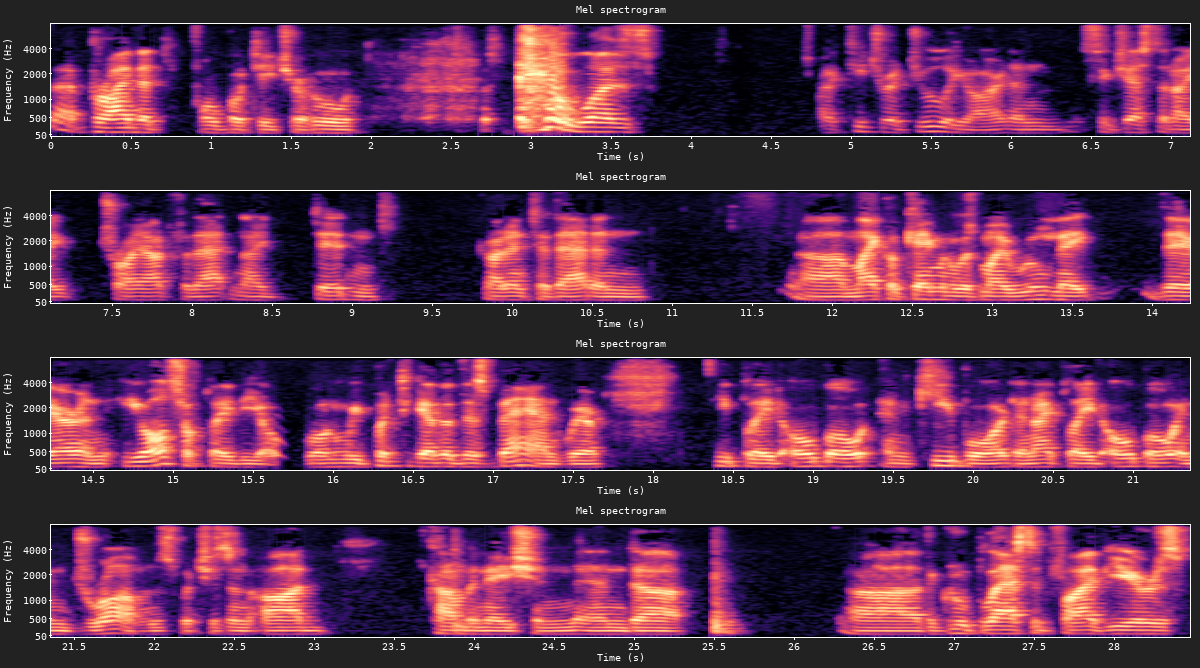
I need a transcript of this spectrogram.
a private oboe teacher who was a teacher at Juilliard and suggested I try out for that, and I did and got into that. And uh, Michael Kamen was my roommate there, and he also played the oboe, and we put together this band where he played oboe and keyboard, and I played oboe and drums, which is an odd combination. And uh, uh, the group lasted five years.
